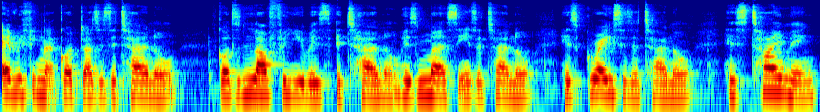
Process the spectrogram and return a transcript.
everything that God does is eternal. God's love for you is eternal. His mercy is eternal. His grace is eternal. His timing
